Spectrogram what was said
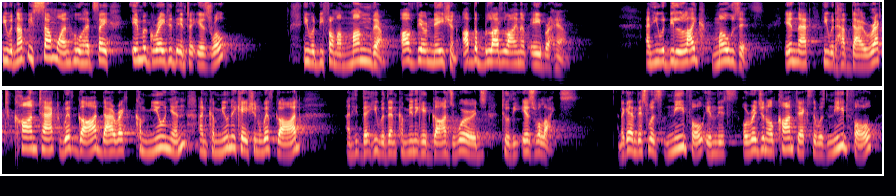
he would not be someone who had, say, immigrated into Israel. He would be from among them, of their nation, of the bloodline of Abraham. And he would be like Moses in that he would have direct contact with God, direct communion and communication with God, and that he would then communicate God's words to the Israelites. And again, this was needful in this original context, it was needful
